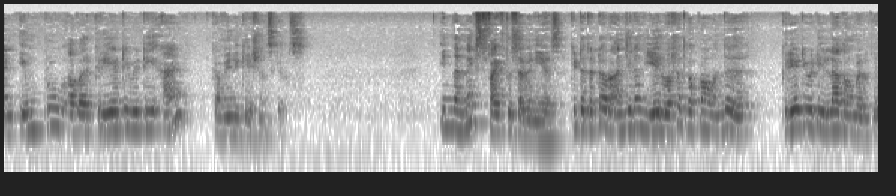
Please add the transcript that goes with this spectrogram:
and improve our creativity and communication skills இந்த next five to seven years கிட்டத்தட்ட ஒரு அஞ்சுலேருந்து ஏழு வருஷத்துக்கு அப்புறம் வந்து கிரியேட்டிவிட்டி இல்லாதவங்களுக்கு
